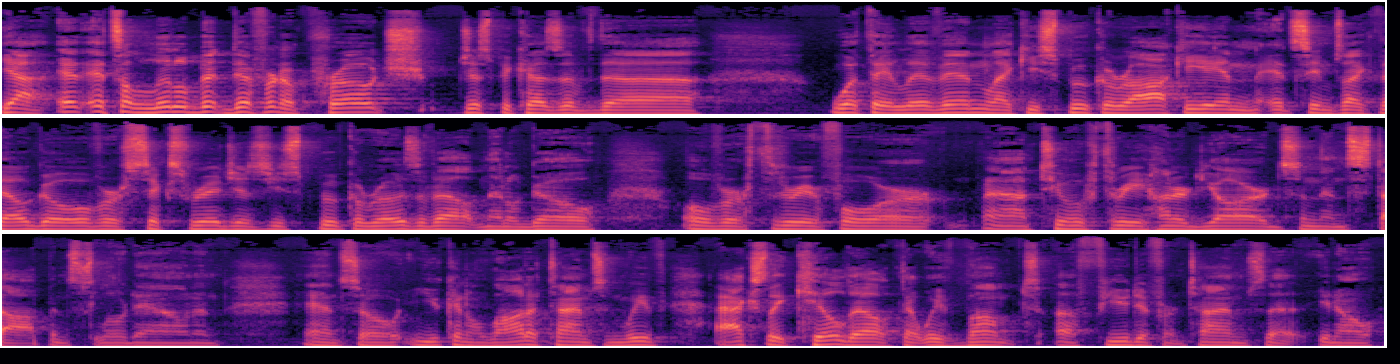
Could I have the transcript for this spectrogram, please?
yeah it, it's a little bit different approach just because of the what they live in. Like you spook a Rocky, and it seems like they'll go over six ridges. You spook a Roosevelt, and it'll go over three or four, uh, two or three hundred yards, and then stop and slow down. And and so you can a lot of times, and we've actually killed elk that we've bumped a few different times. That you know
